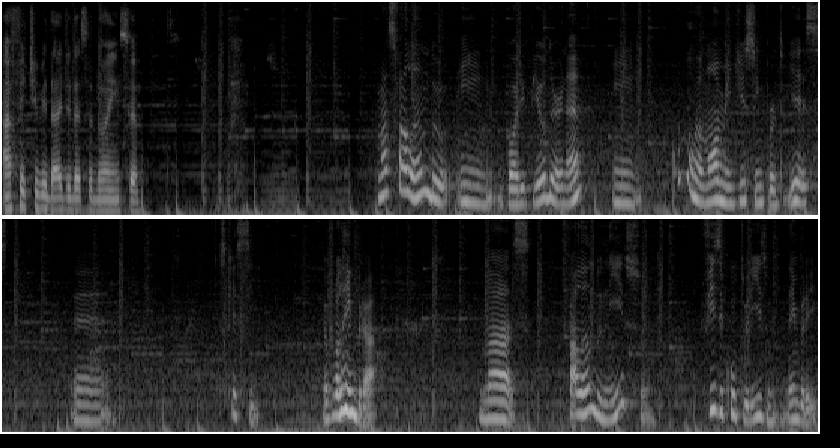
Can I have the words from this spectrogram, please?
a afetividade dessa doença. Mas falando em bodybuilder, né? Em como é o nome disso em português? É... Esqueci. Eu vou lembrar. Mas falando nisso, fisiculturismo, lembrei.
